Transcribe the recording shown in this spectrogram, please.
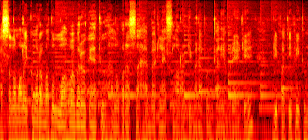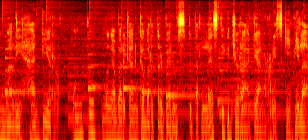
Assalamualaikum warahmatullahi wabarakatuh. Halo para sahabat Leslar di mana pun kalian berada Diva TV kembali hadir untuk mengabarkan kabar terbaru seputar Lesti Kejora dan Rizky Bilar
